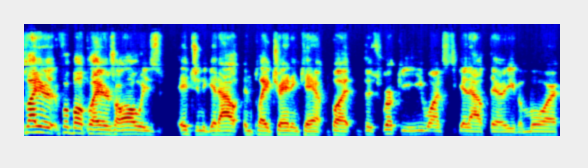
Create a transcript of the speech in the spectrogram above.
player football players are always itching to get out and play training camp, but this rookie he wants to get out there even more.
